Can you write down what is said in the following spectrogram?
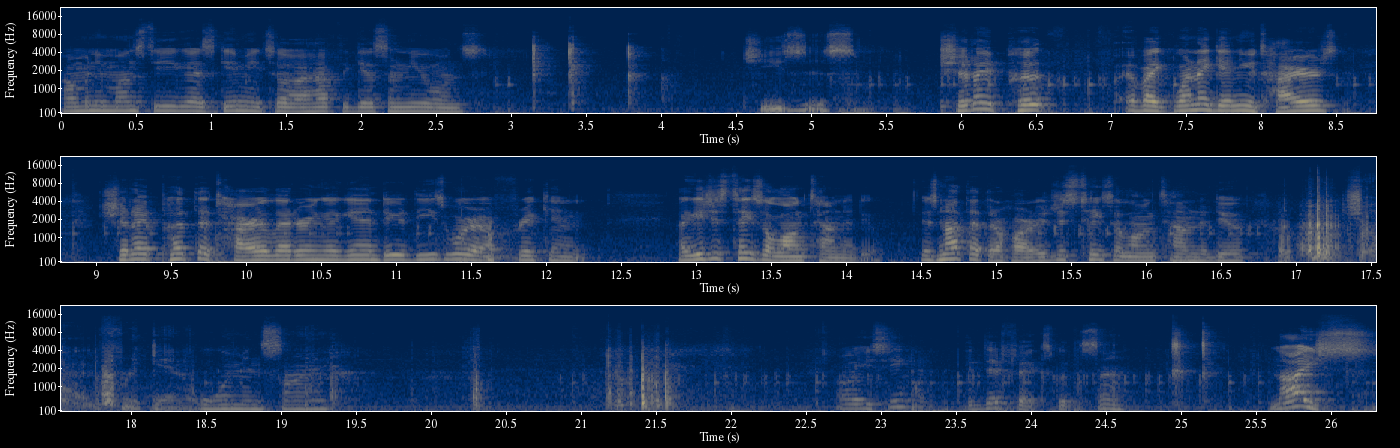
How many months do you guys give me till I have to get some new ones? Jesus. Should I put, like, when I get new tires, should I put the tire lettering again? Dude, these were a freaking, like, it just takes a long time to do. It's not that they're hard, it just takes a long time to do. Joe freaking sign. Oh, you see? It did fix with the sun. Nice!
